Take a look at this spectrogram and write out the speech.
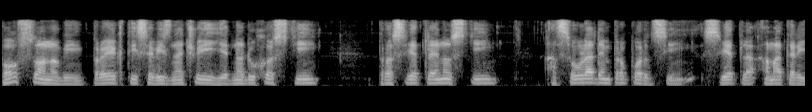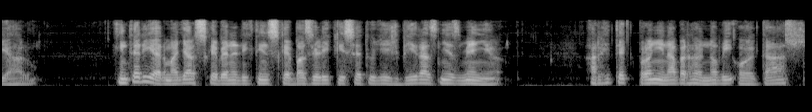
Povsonovi projekty se vyznačují jednoduchostí, prosvětleností a souladem proporcí světla a materiálu. Interiér maďarské benediktinské baziliky se tudíž výrazně změnil. Architekt pro ní navrhl nový oltář,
